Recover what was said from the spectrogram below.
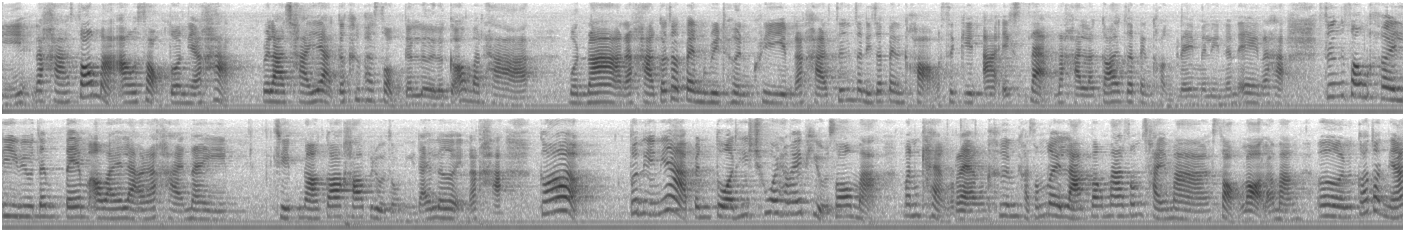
นี้นะคะส้มหมาเอา 2 ตัวนี้ค่ะ เวลาใช้อะก็คือผสมกันเลย แล้วก็เอามาทาบนหน้านะคะ ก็จะเป็น Return Cream นะคะ ซึ่งตัวนี้จะเป็นของ Skin RX Lab นะคะ แล้วก็จะเป็นของ Grey Melin นั่นเองนะคะ ซึ่งส้มเคยรีวิวเต็มๆเอาไว้แล้วนะคะ ในคลิปเนาะก็เข้าไปดูตรงนี้ได้เลยนะคะ ก็ ตัวนี้เนี่ยเป็นตัวที่ช่วยทำให้ผิวส้มอะมันแข็งแรงขึ้นค่ะส้มเลยรักมากๆส้มใช้มา 2 หลอดแล้วมั้งเออแล้วก็ตอนเนี้ย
